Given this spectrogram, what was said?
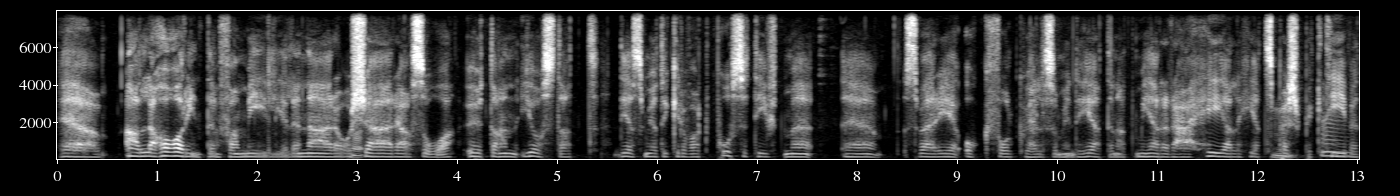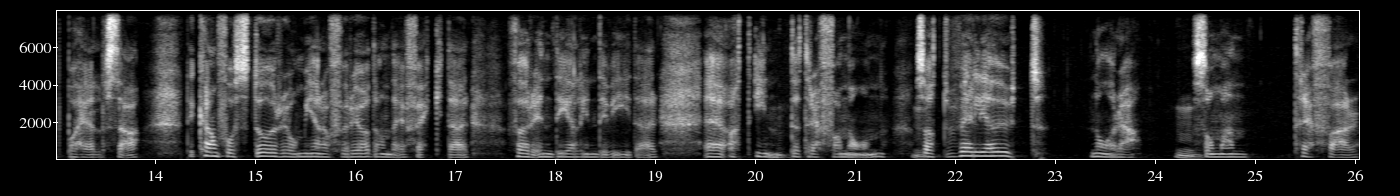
eh, alla har inte en familj eller nära och kära så utan just att det som jag tycker har varit positivt med eh, Sverige och Folkhälsomyndigheten att mera det här helhetsperspektivet Mm. på hälsa. Det kan få större och mera förödande effekter för en del individer eh, att inte träffa någon. Så att välja ut några Mm. som man träffar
